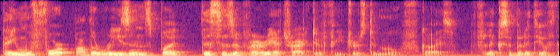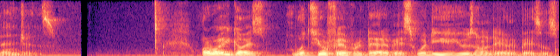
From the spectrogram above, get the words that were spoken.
They moved for other reasons, but this is a very attractive features to move, guys. Flexibility of the engines. What about you guys? What's your favorite database? What do you use on a daily basis?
